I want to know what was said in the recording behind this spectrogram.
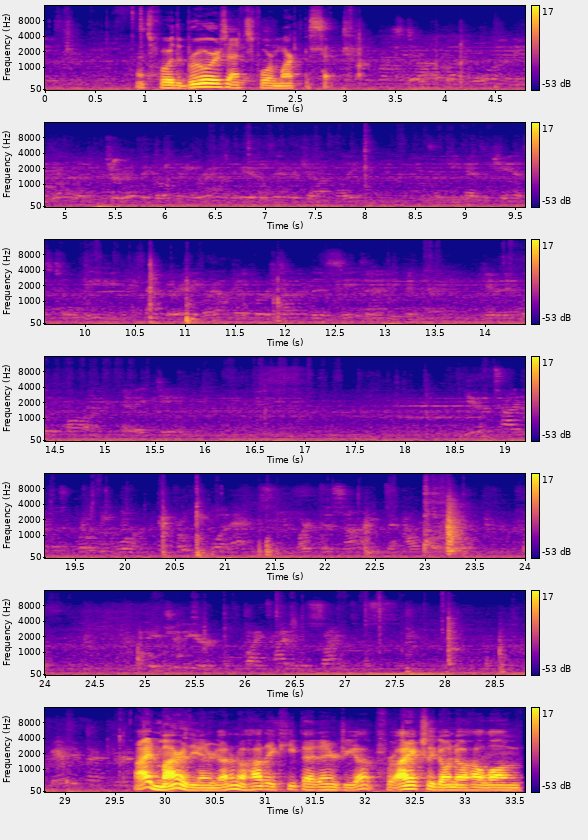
That's for the Brewers. That's for Mark Bissett. I admire the energy. I don't know how they keep that energy up. For I actually don't know how long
